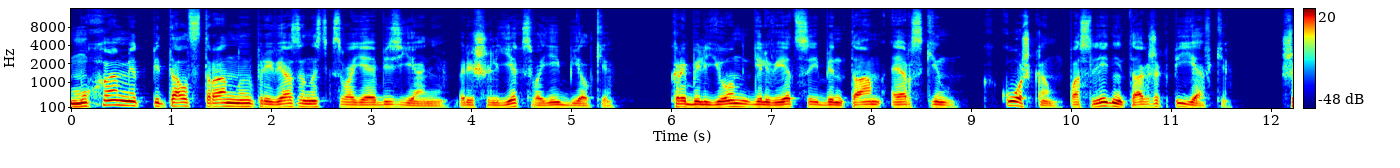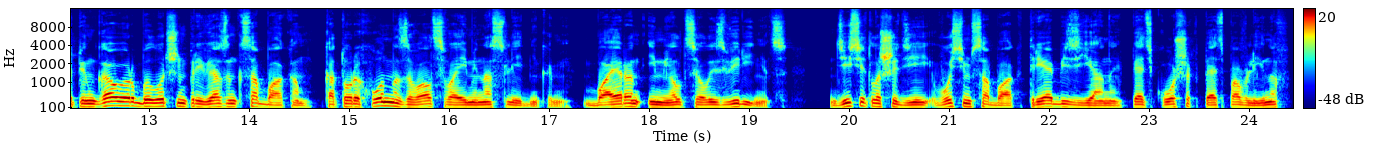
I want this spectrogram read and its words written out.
Мухаммед питал странную привязанность к своей обезьяне, Ришелье к своей белке, Крабельон, Гельвеций, Бентам, Эрскин, к кошкам, последний также к пиявке. Шопенгауэр был очень привязан к собакам, которых он называл своими наследниками. Байрон имел целый зверинец. Десять лошадей, восемь собак, три обезьяны, пять кошек, пять павлинов,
